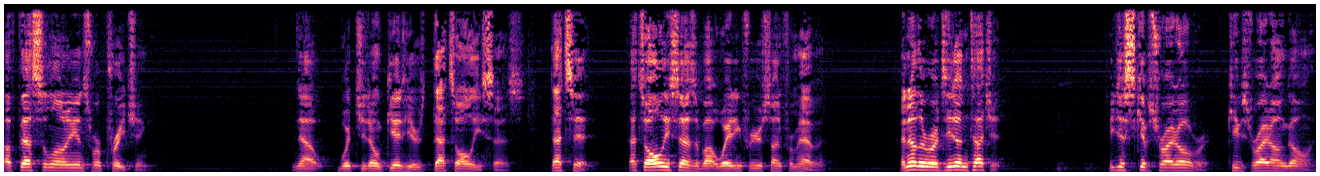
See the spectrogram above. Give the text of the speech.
of Thessalonians were preaching. Now, what you don't get here is that's all he says. That's it. That's all he says about waiting for your son from heaven. In other words, he doesn't touch it. He just skips right over it, keeps right on going.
